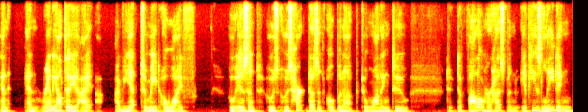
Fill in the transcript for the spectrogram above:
And and Randy, I'll tell you, I I've yet to meet a wife who isn't whose whose heart doesn't open up to wanting to to, to follow her husband if he's leading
